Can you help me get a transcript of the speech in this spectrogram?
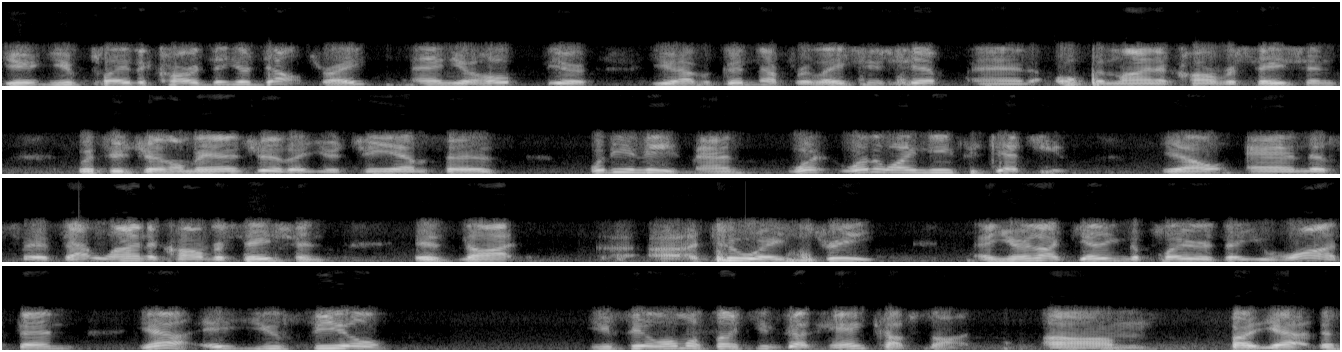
You you play the cards that you're dealt, right? And you hope you're you have a good enough relationship and open line of conversation with your general manager that your GM says, "What do you need, man? What what do I need to get you?" You know, and if if that line of conversation is not a, a two way street, and you're not getting the players that you want, then yeah, it, you feel you feel almost like you've got handcuffs on. Um, but yeah, this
